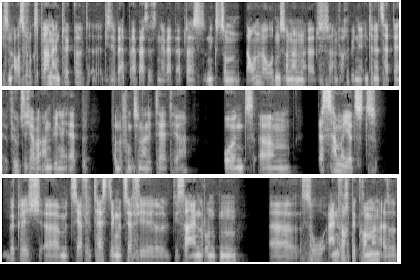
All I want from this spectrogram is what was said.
diesen Ausflugsplaner entwickelt, äh, diese Web-App. Also es ist eine Web-App, da ist nichts zum Downloaden, sondern äh, das ist einfach wie eine Internetseite, fühlt sich aber an wie eine App von der Funktionalität her. Und ähm, das haben wir jetzt wirklich äh, mit sehr viel Testing, mit sehr viel Designrunden äh, so einfach bekommen. Also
